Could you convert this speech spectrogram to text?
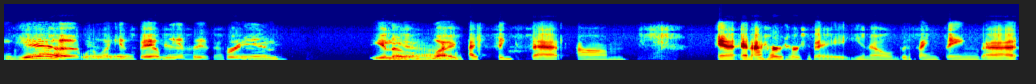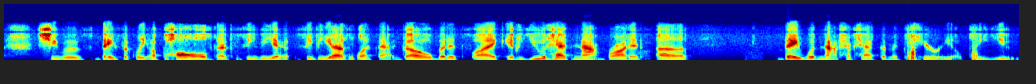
Exactly. Yeah, to like his family yeah, and to his definitely. friends. You know, yeah. like I think that um and, and I heard her say, you know, the same thing that she was basically appalled that CBS, CBS let that go. But it's like if you had not brought it up, they would not have had the material to use.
